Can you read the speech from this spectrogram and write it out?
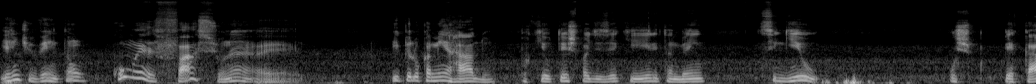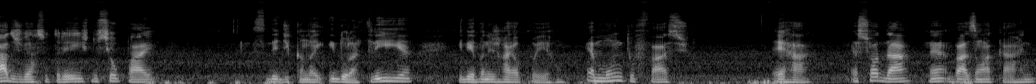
E a gente vê então como é fácil né, é, ir pelo caminho errado, porque o texto vai dizer que ele também seguiu os pecados, verso 3, do seu pai, se dedicando à idolatria e levando Israel para o erro. É muito fácil errar, é só dar né, vazão à carne.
